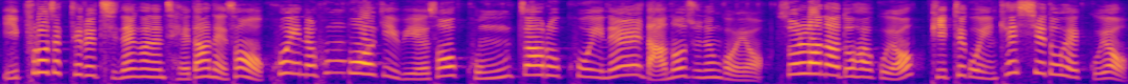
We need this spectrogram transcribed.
이 프로젝트를 진행하는 재단에서 코인을 홍보하기 위해서 공짜로 코인을 나눠주는 거예요. 솔라나도 하고요. 비트코인 캐시도 했고요.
